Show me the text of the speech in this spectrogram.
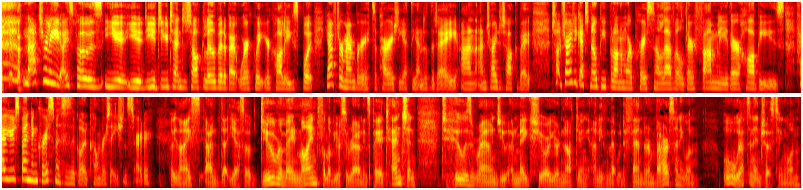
naturally, I suppose you, you you do tend to talk a little bit about work with your colleagues, but you have to remember it's a party at the end of the day, and and try to talk about t- try to get to know people on a more personal level, their family, their hobbies, how you're spending Christmas is a good conversation starter. Oh, nice. And that, yeah, so do remain mindful of your surroundings. Pay attention to who is around you and make sure you're not doing anything that would offend or embarrass anyone. Oh, that's an interesting one.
